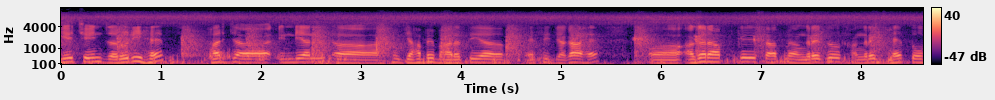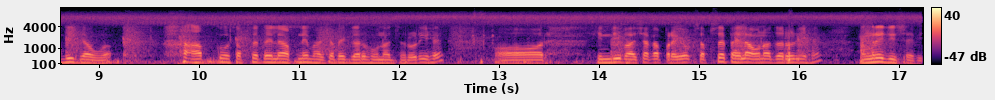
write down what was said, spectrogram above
ये चेंज ज़रूरी है। हर इंडियन जहाँ पे भारतीय ऐसी जगह है अगर आपके साथ में अंग्रेज़ अंग्रेज़ है तो भी क्या हुआ? आपको सबसे पहले अपने भाषा पे गर्व होना ज़रूरी है और हिंदी भाषा का प्रयोग सबसे पहला होना ज़रूरी है अंग्रेज़ी से भी।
